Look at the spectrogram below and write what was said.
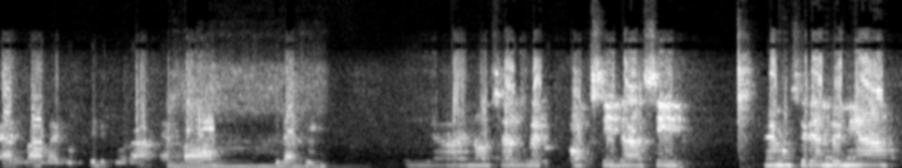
enol reduksi dikurang enol oksidasi. Iya, enol sel oksidasi. Memang si Riandonya.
